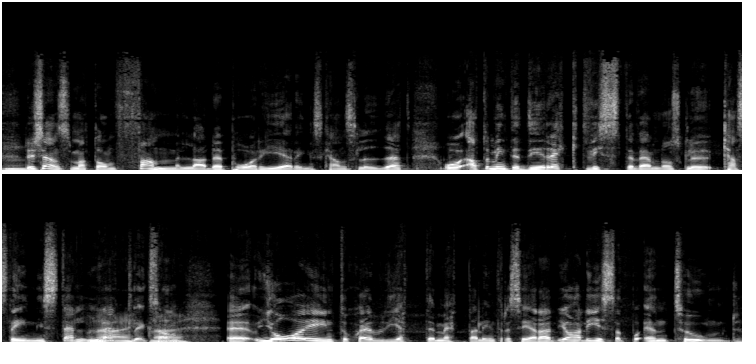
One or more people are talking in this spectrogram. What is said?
Mm. Det känns som att de famlade på regeringskansliet och att de inte direkt visste vem de skulle kasta in istället. Nej, liksom. nej. Eh, Jag är inte själv jättemetalintresserad. Jag hade gissat på Entombed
